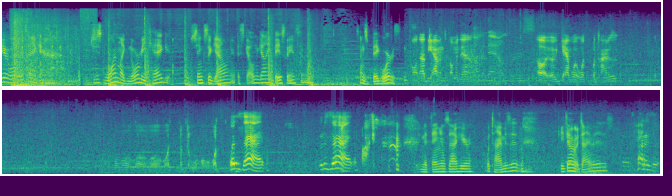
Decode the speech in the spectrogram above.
Yeah, what do you think? Just one like normie keg sinks a gallon, a skeleton galleon basically instantly. Sounds big worth. Oh, now the Avon's coming down. Coming down, Bruce. Oh, uh, Gav, what, what, what time is it? Whoa, whoa, whoa, whoa, what, what, the, what, What is that? What is that? fuck? Nathaniel's out here. What time is it? Can you tell me what time it is? What time is it?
